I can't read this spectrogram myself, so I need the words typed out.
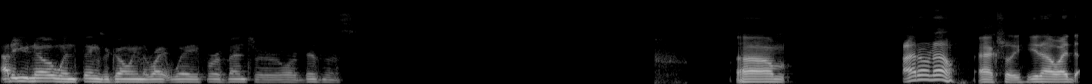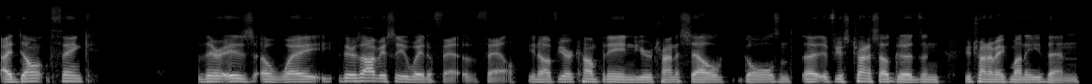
How do you know when things are going the right way for a venture or a business? Um, I don't know, actually. You know, I I don't think there is a way there's obviously a way to fa- fail you know if you're a company and you're trying to sell goals and uh, if you're trying to sell goods and you're trying to make money then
